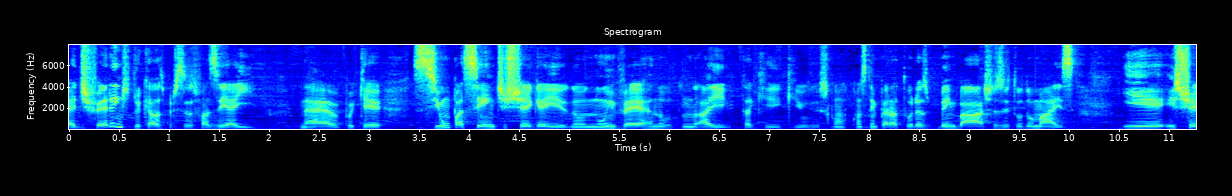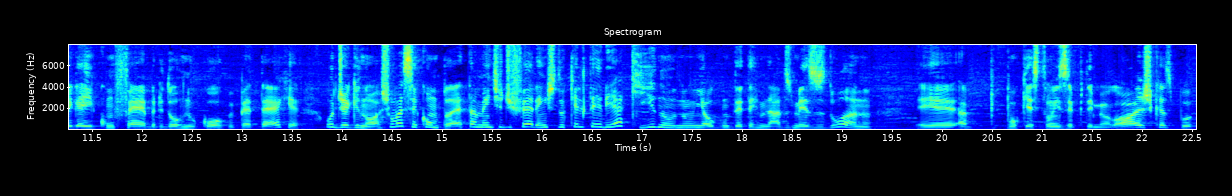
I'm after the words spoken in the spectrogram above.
é diferente do que ela precisa fazer aí. Né? Porque se um paciente chega aí no, no inverno, aí, tá aqui, que com as temperaturas bem baixas e tudo mais, e, e chega aí com febre, dor no corpo e petequia, o diagnóstico vai ser completamente diferente do que ele teria aqui no, no- em alguns determinados meses do ano. A- por questões epidemiológicas, por,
